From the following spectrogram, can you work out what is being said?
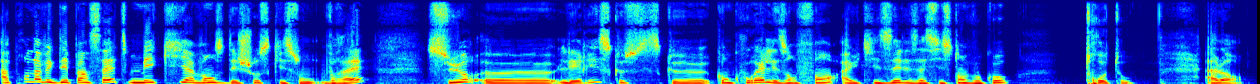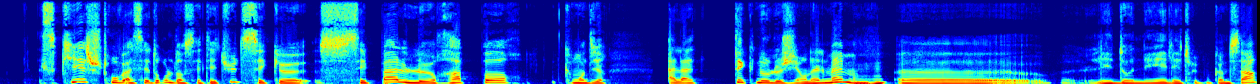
à prendre avec des pincettes, mais qui avance des choses qui sont vraies sur euh, les risques que- qu'encouraient les enfants à utiliser les assistants vocaux trop tôt. Alors, ce qui est, je trouve, assez drôle dans cette étude, c'est que c'est pas le rapport, comment dire, à la technologie en elle-même, Mhm. euh, les données, les trucs comme ça.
